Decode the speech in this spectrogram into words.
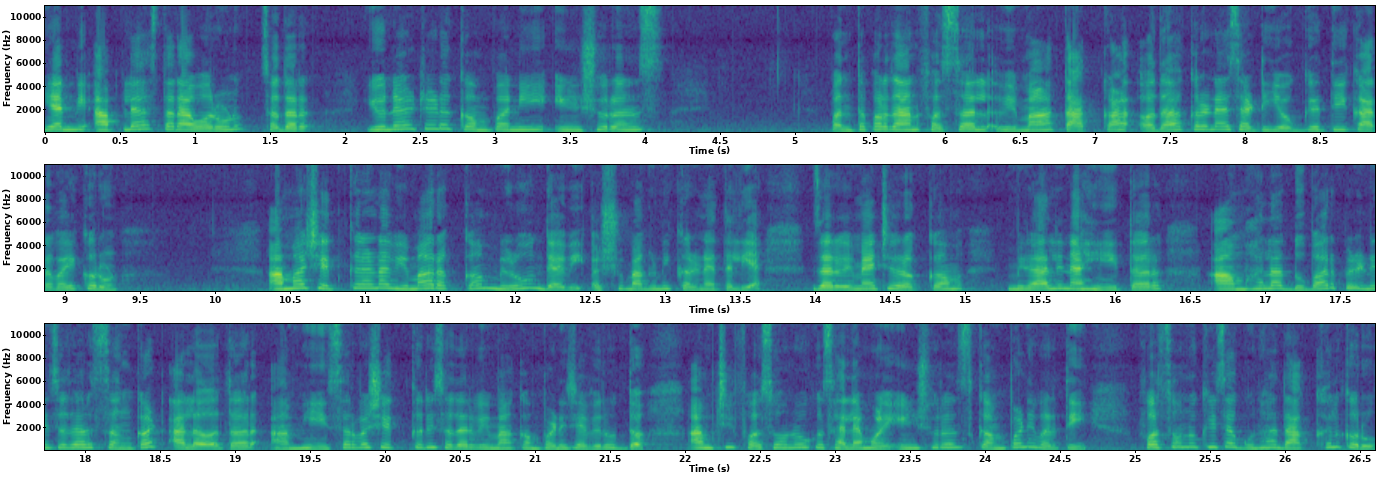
यांनी आपल्या स्तरावरून सदर युनायटेड कंपनी इन्शुरन्स पंतप्रधान फसल विमा तात्काळ अदा करण्यासाठी योग्य ती कारवाई करून आम्हा शेतकऱ्यांना विमा रक्कम मिळवून द्यावी अशी मागणी करण्यात आली आहे. जर विम्याची रक्कम मिळाली नाही तर आम्हाला दुबार पेरणीचं जर संकट आलं तर आम्ही सर्व शेतकरी सदर विमा कंपनीच्या विरुद्ध आमची फसवणूक झाल्यामुळे इन्शुरन्स कंपनीवरती फसवणुकीचा गुन्हा दाखल करू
